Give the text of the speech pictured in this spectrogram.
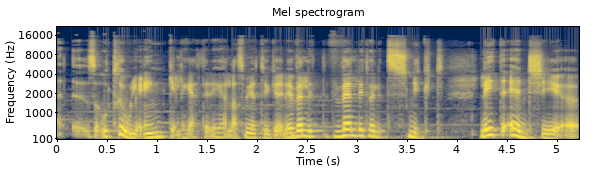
eh, så otrolig enkelhet i det hela som jag tycker det är väldigt, väldigt, väldigt snyggt. Lite edgy, eh,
